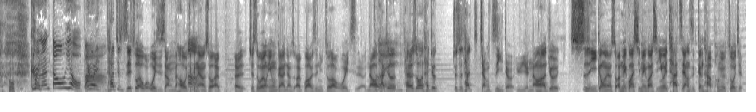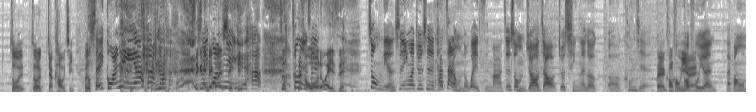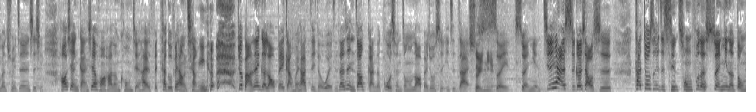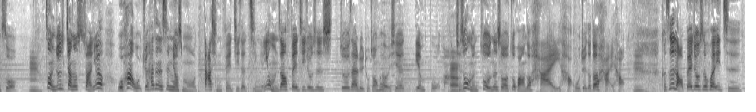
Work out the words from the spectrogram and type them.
可能都有吧。因为他就直接坐在我位置上，然后我就跟他讲说：“嗯、哎，呃，就是我用英文跟他讲说：‘哎，不好意思，你坐到我位置了。’然后他就他就说，他就就是他讲自己的语言，然后他就示意跟我讲说：‘啊，没关系，没关系，因为他这样子跟他朋友坐坐坐的比较靠近。’我说：‘谁管你呀、啊？这跟你没关系呀？这这 是我的位置。’重点是因为就是他占了我们的位置嘛，这时候我们就要叫就请那个呃空姐对空服员空服员来帮我们处理这件事情。好险，感谢黄华伦空姐，她也非态度非常强硬，就把那个老贝赶回他自己的位置。但是你知道赶的过程中，老贝就是一直在碎念碎碎念。接下来十个小时，他就是一直重重复的碎念的动作。嗯，重点就是这样就算，因为我话我觉得他真的是没有什么大型飞机的经验，因为我们知道飞机就是就是在旅途中会有一些颠簸嘛。嗯、其实我们坐的那时候坐华航都还好，我觉得都还好。嗯，可是老贝就是会一直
